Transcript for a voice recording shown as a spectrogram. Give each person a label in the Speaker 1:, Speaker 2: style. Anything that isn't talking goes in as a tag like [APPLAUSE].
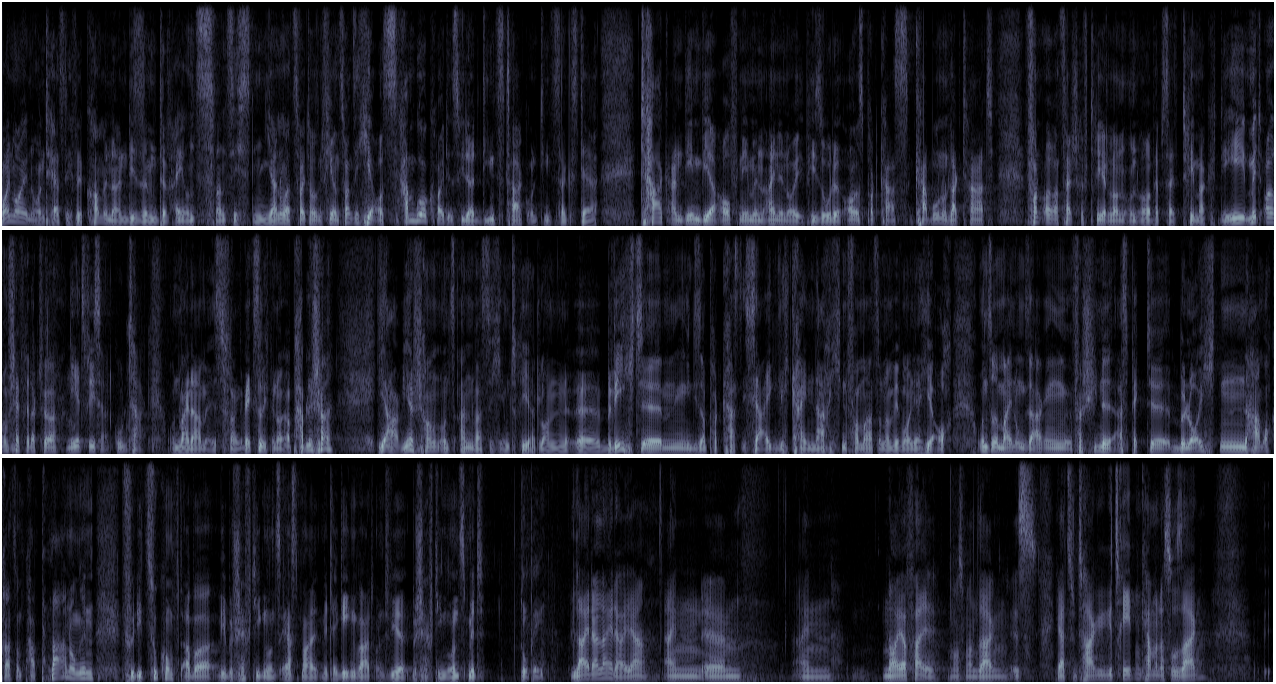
Speaker 1: Moin Moin und herzlich willkommen an diesem 23. Januar 2024 hier aus Hamburg. Heute ist wieder Dienstag und Dienstag ist der Tag, an dem wir aufnehmen eine neue Episode eures Podcasts Carbon und Laktat von eurer Zeitschrift Triathlon und eurer Website trimac.de mit eurem Chefredakteur
Speaker 2: Nils Fließert. Guten Tag.
Speaker 1: Und mein Name ist Frank Wechsel, ich bin euer Publisher. Ja, wir schauen uns an, was sich im Triathlon äh, bewegt. Ähm, dieser Podcast ist ja eigentlich kein Nachrichtenformat, sondern wir wollen ja hier auch unsere Meinung sagen, verschiedene Aspekte beleuchten, haben auch gerade so ein paar Planungen für die Zukunft, aber wir beschäftigen uns erstmal mit der Gegenwart und wir beschäftigen uns mit Doping.
Speaker 2: Leider, leider, ja. Ein, ähm, ein neuer Fall, muss man sagen, ist ja zutage getreten, kann man das so sagen?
